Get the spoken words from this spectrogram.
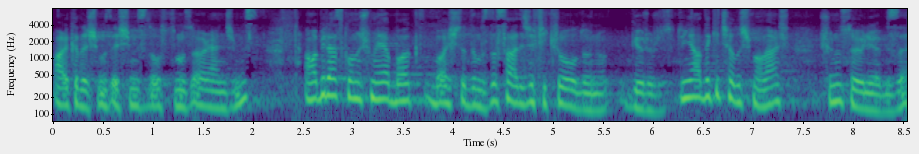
Arkadaşımız, eşimiz, dostumuz, öğrencimiz. Ama biraz konuşmaya bak, başladığımızda sadece fikri olduğunu görürüz. Dünyadaki çalışmalar şunu söylüyor bize.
